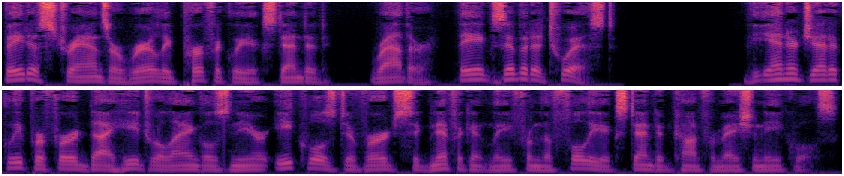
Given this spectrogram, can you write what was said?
beta strands are rarely perfectly extended, rather, they exhibit a twist. The energetically preferred dihedral angles near equals diverge significantly from the fully extended conformation equals.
